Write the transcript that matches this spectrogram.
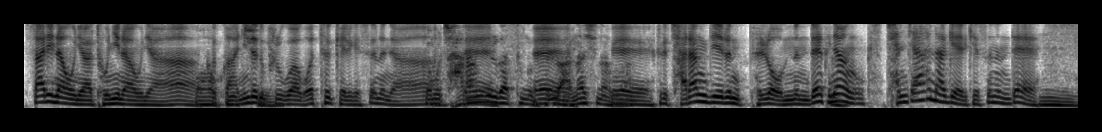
쌀이 나오냐 돈이 나오냐 어, 그것도 그렇지. 아닌데도 불구하고 어떻게 이렇게 쓰느냐. 그러니까 뭐 자랑질 네. 같은 거 별로 네. 안 하시나 봐요. 네. 그래서 자랑질은 별로 없는데 그냥 음. 잔잔하게 이렇게 쓰는데 음.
